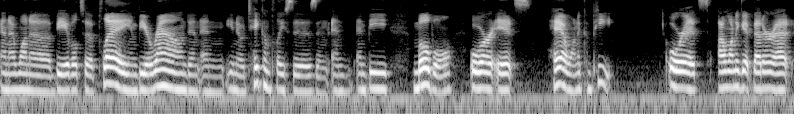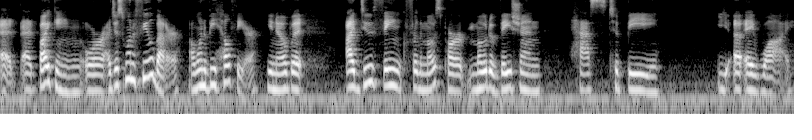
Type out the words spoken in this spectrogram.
and I want to be able to play and be around and, and you know take them places and, and, and be mobile or it's hey I want to compete or it's I want to get better at, at, at biking or I just want to feel better I want to be healthier you know but I do think for the most part motivation has to be a, a why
